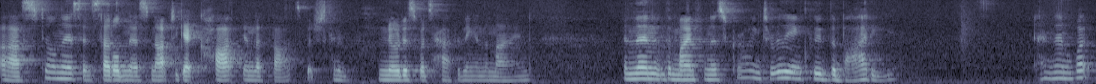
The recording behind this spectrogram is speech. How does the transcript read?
uh, stillness and settledness not to get caught in the thoughts, but just kind of notice what's happening in the mind. And then the mindfulness growing to really include the body. And then what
